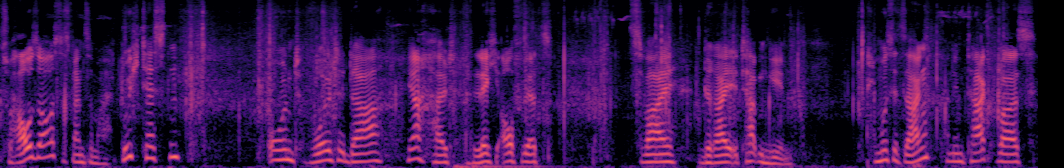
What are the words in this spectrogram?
zu Hause aus das Ganze mal durchtesten und wollte da ja halt lechaufwärts zwei, drei Etappen gehen. Ich muss jetzt sagen, an dem Tag war es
